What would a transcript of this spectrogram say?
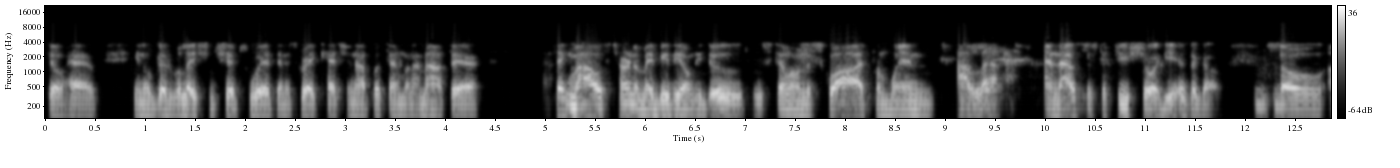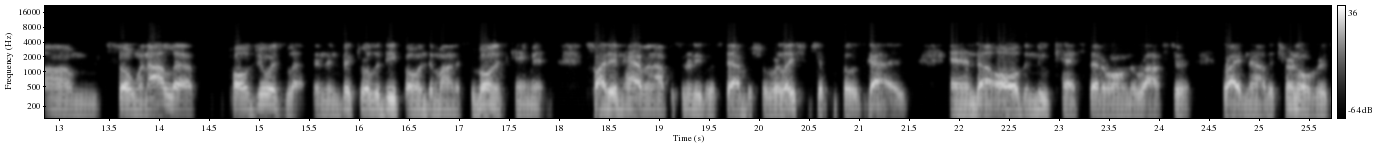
still have you know good relationships with, and it's great catching up with them when I'm out there. I think Miles Turner may be the only dude who's still on the squad from when I left, and that was just a few short years ago. Mm-hmm. So, um, so when I left, Paul George left, and then Victor Oladipo and Domantas Sabonis came in. So I didn't have an opportunity to establish a relationship with those guys and uh, all the new cats that are on the roster right now. The turnover is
